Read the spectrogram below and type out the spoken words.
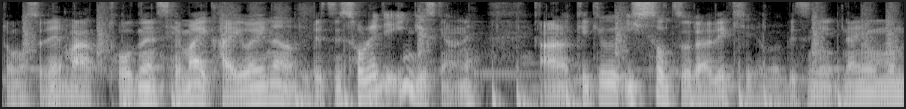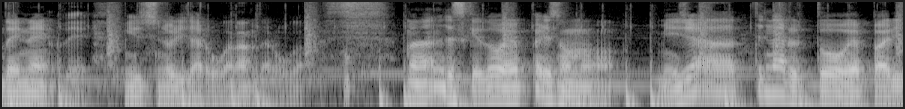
と思うんですよね。まあ当然狭い界隈なので別にそれでいいんですけどね。あの結局意思疎通ができてれば別に何も問題ないので身内乗りだろうが何だろうが、まあ、なんですけどやっぱりそのメジャーってなるとやっぱり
